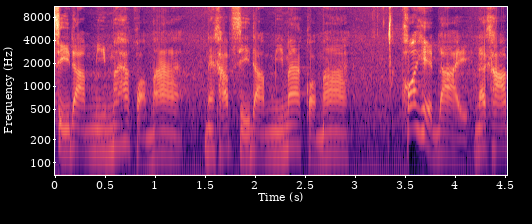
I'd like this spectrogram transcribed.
สีดำมีมากกว่ามากนะครับ สีดำมีมากกว่ามาก เพราะเหตุใดนะครับ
